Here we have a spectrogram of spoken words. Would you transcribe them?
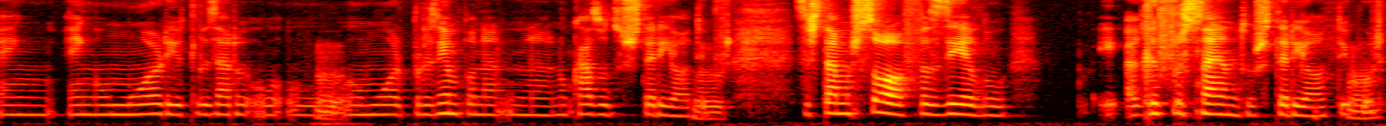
em, em, humor e utilizar o, o, hum. humor, por exemplo, no, no, no caso dos estereótipos. Se estamos só a fazê-lo reforçando os estereótipos, hum.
